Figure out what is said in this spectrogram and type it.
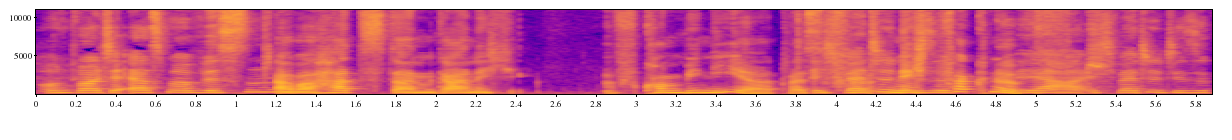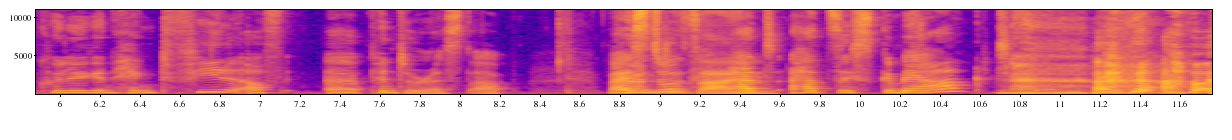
Und wollte erstmal wissen, aber hat es dann gar nicht kombiniert, weißt ich du, wette, nicht diese, verknüpft. Ja, ich wette, diese Kollegin hängt viel auf äh, Pinterest ab. Weißt Könnte du, sein. hat, hat sich's gemerkt, aber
